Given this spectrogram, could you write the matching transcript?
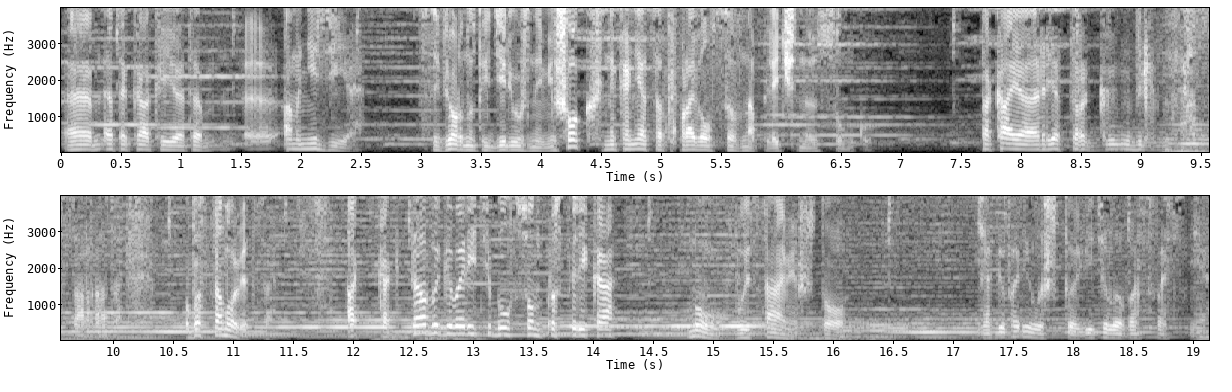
Э, это как ее, это э, амнезия. Свернутый дерюжный мешок, наконец, отправился в наплечную сумку такая ретро... Зараза. Восстановится. А когда, вы говорите, был сон про старика? Ну, вы сами что? Я говорила, что видела вас во сне.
